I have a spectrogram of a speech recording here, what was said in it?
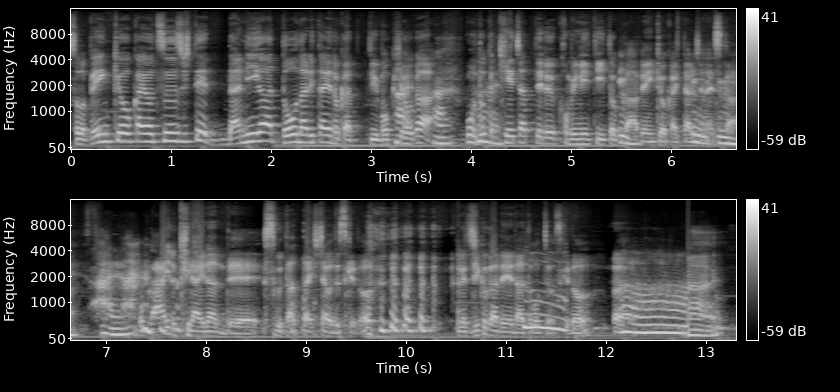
その勉強会を通じて何がどうなりたいのかっていう目標が、はいはいもうどっか消えちゃってるコミュニティとかええ勉強会ってあるじゃないですか。ええはいはい。僕ああいうの嫌いなんで、すぐ脱退しちゃうんですけど。なんか軸がねえなと思っちゃうんですけど。はい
